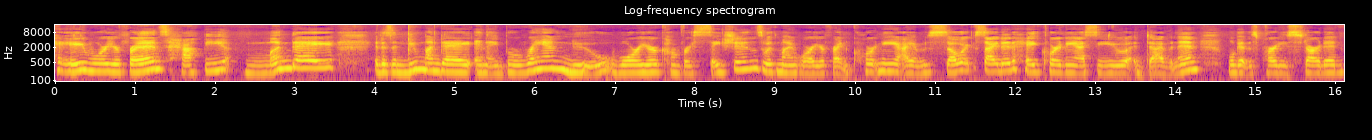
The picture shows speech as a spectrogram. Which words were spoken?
Hey, warrior friends, happy Monday. It is a new Monday and a brand new warrior conversations with my warrior friend Cortney. I am so excited. Hey, Cortney, I see you diving in. We'll get this party started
